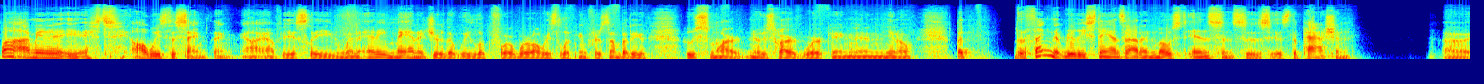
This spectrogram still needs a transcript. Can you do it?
Well, I mean, it's always the same thing. Obviously, when any manager that we look for, we're always looking for somebody who's smart and who's hardworking, and you know. But the thing that really stands out in most instances is the passion. Uh,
